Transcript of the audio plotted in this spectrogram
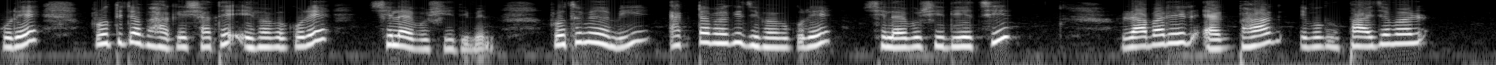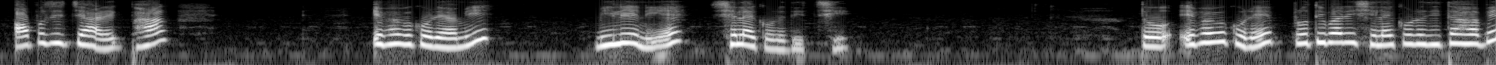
করে প্রতিটা ভাগের সাথে এভাবে করে সেলাই বসিয়ে দিবেন। প্রথমে আমি একটা ভাগে যেভাবে করে সেলাই বসিয়ে দিয়েছি, রাবারের এক ভাগ এবং পায়জামার অপোজিট যে আরেক ভাগ, এভাবে করে আমি মিলিয়ে নিয়ে সেলাই করে দিচ্ছি। তো এভাবে করে প্রতিবারই সেলাই করে দিতে হবে।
